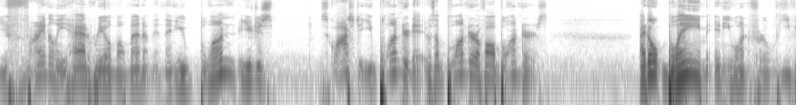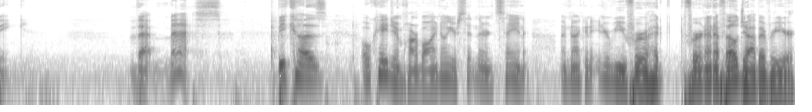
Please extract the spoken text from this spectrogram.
You finally had real momentum, and then you blund, you just squashed it. You blundered it. It was a blunder of all blunders. I don't blame anyone for leaving that mess because, okay, Jim Harbaugh, I know you're sitting there and saying, "I'm not going to interview for a head for an NFL job every year."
